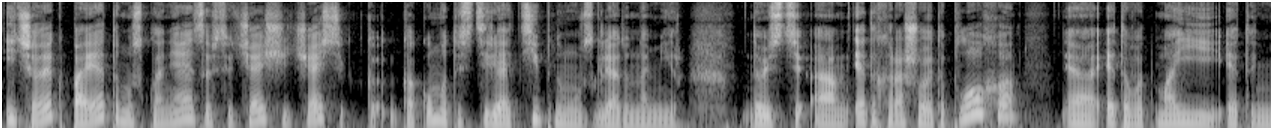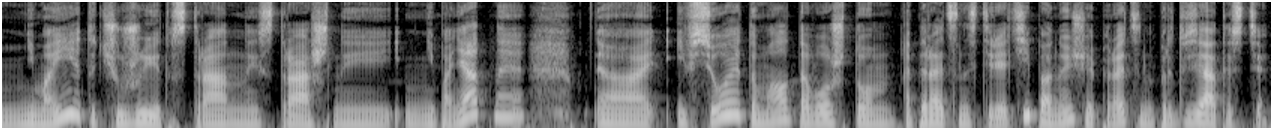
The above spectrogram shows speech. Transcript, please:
и человек поэтому склоняется все чаще и чаще к какому-то стереотипному взгляду на мир. То есть а, это хорошо, это плохо, э, это вот мои, это не мои, это чужие, это странные, страшные, непонятные, а, и все это мало того, что опирается на стереотипы, оно еще опирается на предвзятости.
